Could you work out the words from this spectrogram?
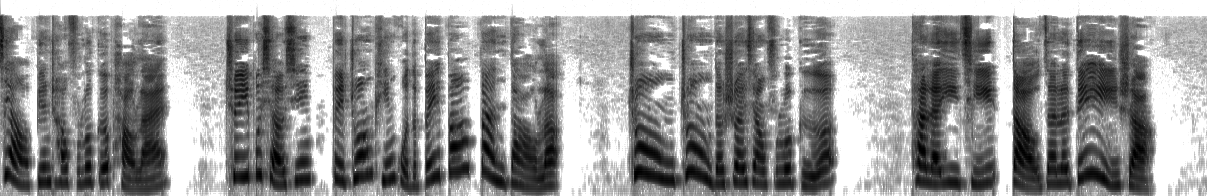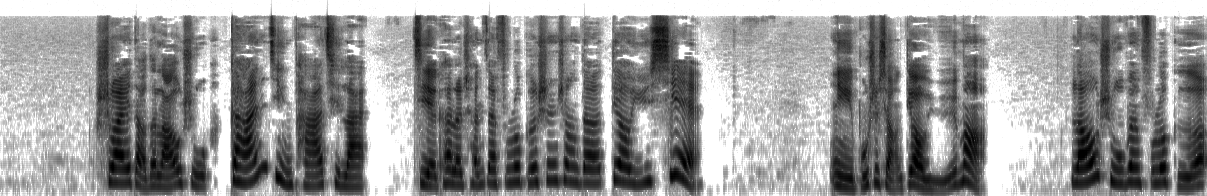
叫边朝弗洛格跑来，却一不小心被装苹果的背包绊倒了。重重地摔向弗洛格，他俩一起倒在了地上。摔倒的老鼠赶紧爬起来，解开了缠在弗洛格身上的钓鱼线。你不是想钓鱼吗？老鼠问弗洛格。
